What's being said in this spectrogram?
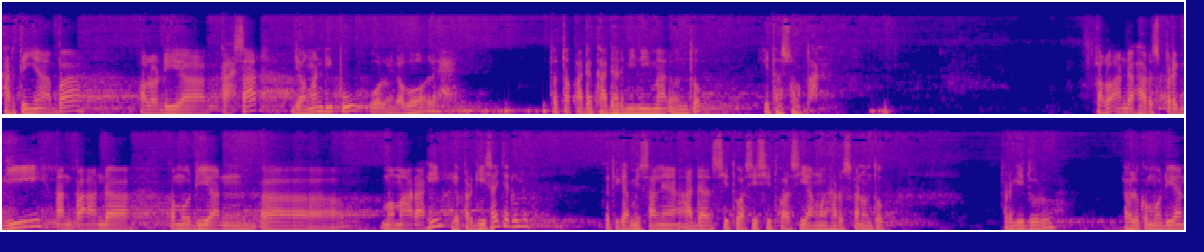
Artinya apa? Kalau dia kasar, jangan dipukul, nggak boleh. Tetap ada kadar minimal untuk kita sopan. Kalau Anda harus pergi tanpa Anda kemudian uh, memarahi, ya pergi saja dulu. Ketika misalnya ada situasi-situasi yang mengharuskan untuk pergi dulu, Lalu kemudian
